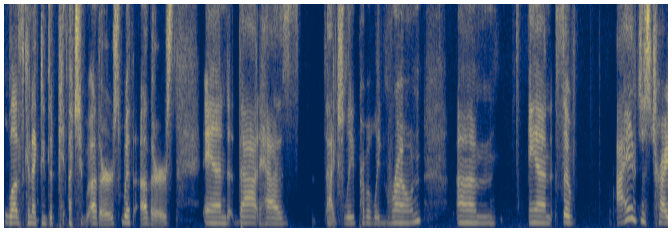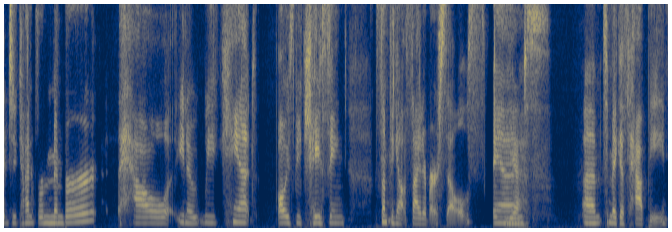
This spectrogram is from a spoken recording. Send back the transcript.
loves connecting to uh, to others with others, and that has actually probably grown. Um, and so I have just tried to kind of remember how you know we can't always be chasing something outside of ourselves and yes. um, to make us happy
